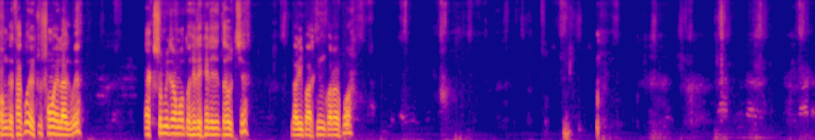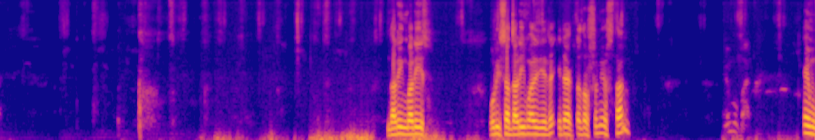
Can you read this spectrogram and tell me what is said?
সঙ্গে থাকুন একটু সময় লাগবে। একশো মিটার মতো হেঁটে হেঁটে যেতে হচ্ছে, গাড়ি পার্কিং করার পর। দারিংবাড়ির উড়িষ্যা দারিংবাড়ির এটা এটা একটা দর্শনীয় স্থান। Emu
